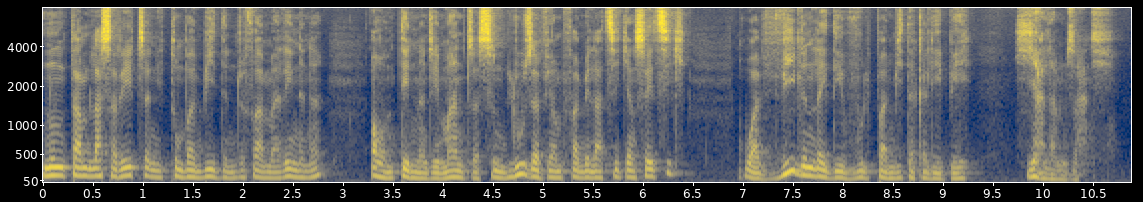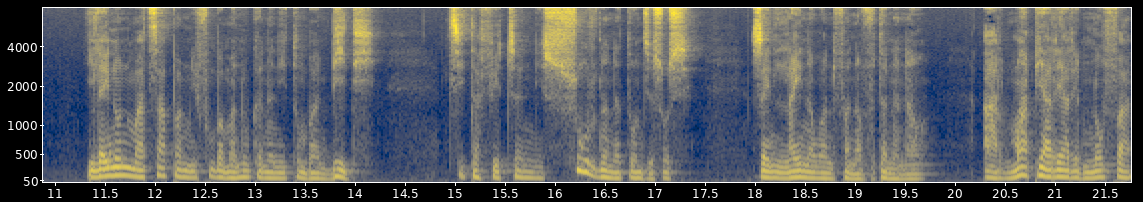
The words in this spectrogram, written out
noho ny tamin'ny lasa rehetra ny tombambidin'ireo fahamarinana ao amin'ny Tenin'Andriamanitra sy ny loza avy amin'ny famelantsika ny saintsika ho avilin'ilay devoly mpamitaka lehibe hiala amin'izany. Ilainao ny mahatsapa amin'ny fomba manokana ny tombambidy tsy hita fetran'ny sorona nataon'i Jesosy, izay nilaina ho an'ny fanavotana anao, ary mampiharihary aminao fa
